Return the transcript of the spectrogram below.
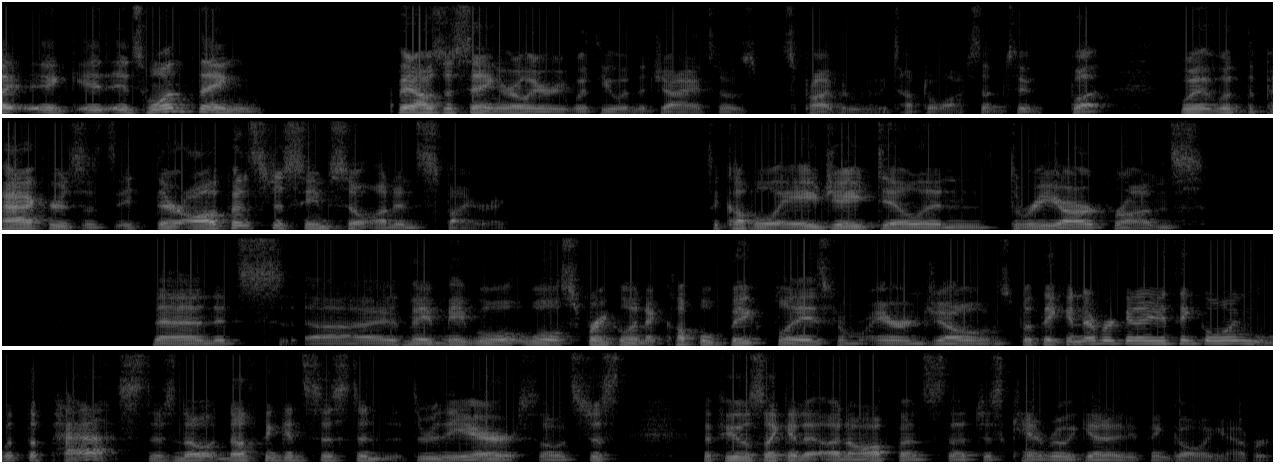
it, it, it's one thing. Mean, I was just saying earlier with you and the Giants, it was, it's probably been really tough to watch them too. But with, with the Packers, it, their offense just seems so uninspiring. It's a couple AJ Dillon three yard runs. Then it's uh, maybe, maybe we'll, we'll sprinkle in a couple big plays from Aaron Jones, but they can never get anything going with the pass. There's no nothing consistent through the air, so it's just it feels like an, an offense that just can't really get anything going ever.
